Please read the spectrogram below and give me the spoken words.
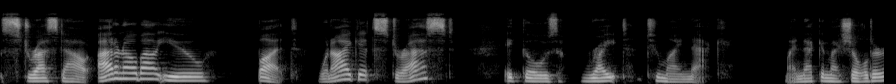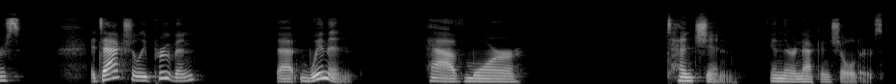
stressed out. I don't know about you, but when I get stressed, it goes right to my neck, my neck and my shoulders. It's actually proven that women have more tension in their neck and shoulders.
